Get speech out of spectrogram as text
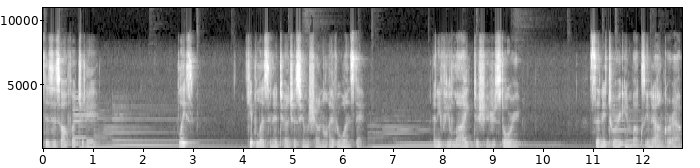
This is all for today. Please keep listening to Humor channel every Wednesday. And if you like to share your story, send it to our inbox in the Anchor app.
